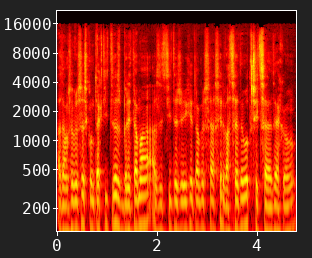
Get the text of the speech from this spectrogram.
a tam se prostě skontaktíte s Britama a zjistíte, že jich je tam prostě asi 20 nebo 30, jako.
